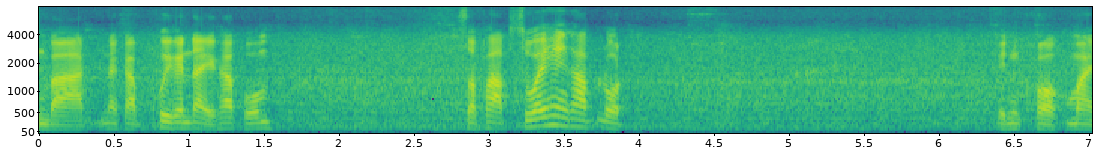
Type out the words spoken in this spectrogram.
170,000 บาทนะครับ คุยกันได้ครับผม สภาพสวยแห้งครับรถเป็นขอกใหม่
